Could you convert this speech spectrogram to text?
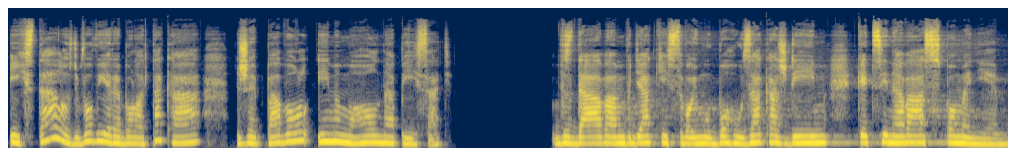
Ich stálosť vo viere bola taká, že Pavol im mohol napísať. Vzdávam vďaky svojmu Bohu za každým, keď si na vás spomeniem.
